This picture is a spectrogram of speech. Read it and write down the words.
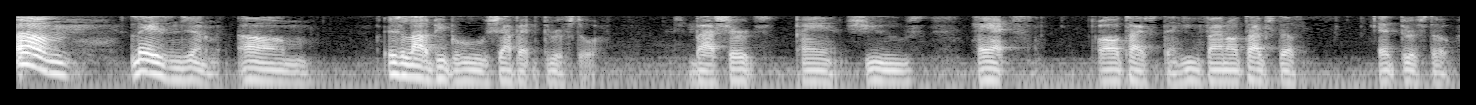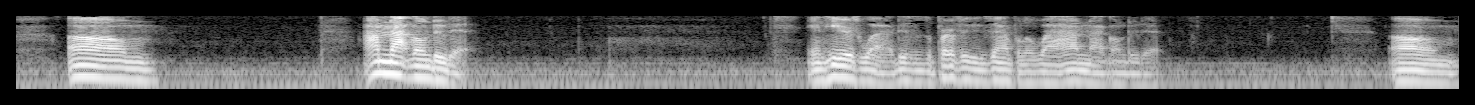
Um, ladies and gentlemen, um, there's a lot of people who shop at the thrift store, buy shirts, pants, shoes, hats, all types of things. You can find all types of stuff at thrift store. Um, I'm not gonna do that. And here's why. This is a perfect example of why I'm not gonna do that. Um,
